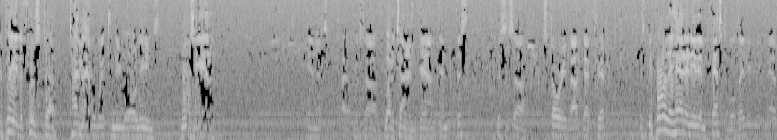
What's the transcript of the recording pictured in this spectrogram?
To play the first uh, time I ever went to New Orleans, Louisiana. And uh, it was uh, what a time. Yeah, and this this is uh, story about that trip. Was before they had any of them festivals. They didn't even have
